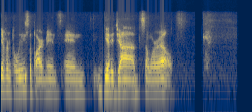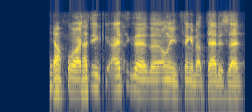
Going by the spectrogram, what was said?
different police departments and get a job somewhere else? Yeah. Well, I think I think the the only thing about that is that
